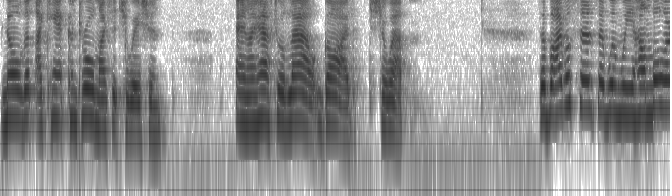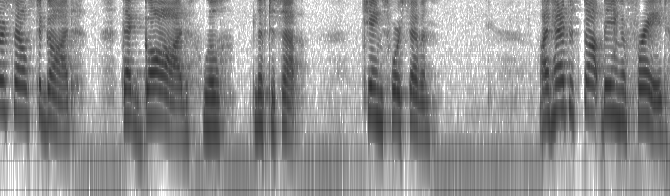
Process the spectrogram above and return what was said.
know that I can't control my situation and I have to allow God to show up. The Bible says that when we humble ourselves to God, that God will lift us up. James 4 7. I've had to stop being afraid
